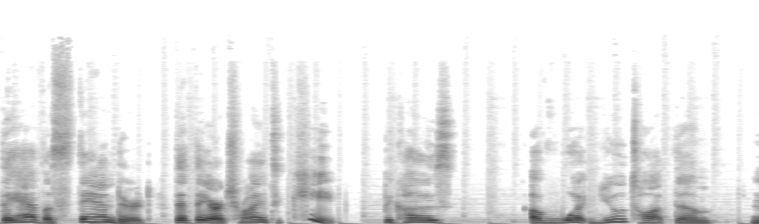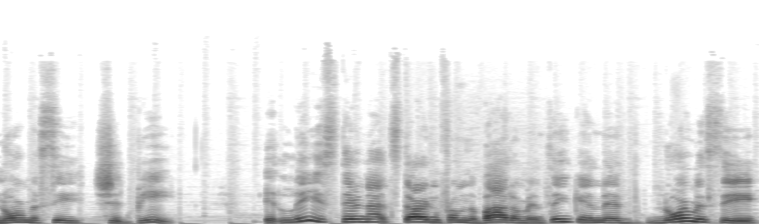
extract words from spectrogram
they have a standard that they are trying to keep because of what you taught them normacy should be. At least they're not starting from the bottom and thinking that normacy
